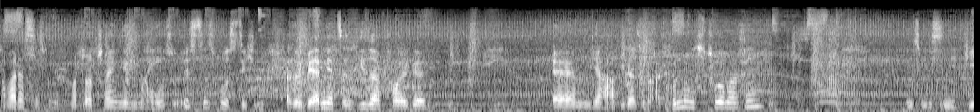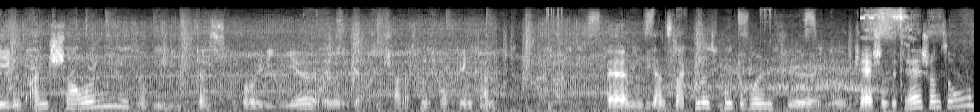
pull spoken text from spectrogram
Aber dass das mit Hotdog-Schein genauso ist, das wusste ich nicht. Also wir werden jetzt in dieser Folge ähm, ja, wieder so eine Erkundungstour machen. Uns ein bisschen die Gegend anschauen, so wie das Gebäude hier. Äh, ja, schade, dass man nicht hochgehen kann. Ähm, die ganzen Erkundungspunkte holen für äh, Cash in the Tash und so.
